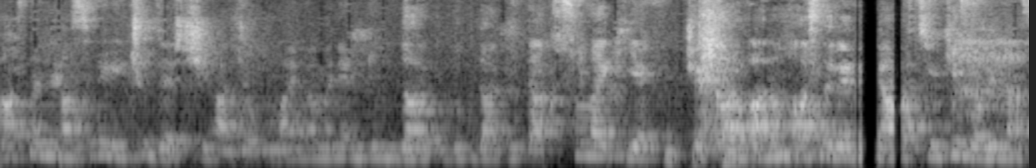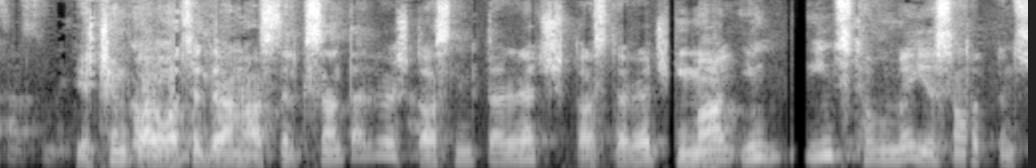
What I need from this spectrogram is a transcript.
հարցն մասին է ինչու ձեզ չի հաջողում այնուամենայնիվ դուք դա դուք դա գիտակցում եք եւ չեք կարողանում հասնել այն արդյունքին, որին ասած ասում եք։ Ես չեմ կարողացել դրան հասնել 20 տարի առաջ, 15 տարի առաջ, 10 տարի առաջ։ Հիմա իմ ինձ թվում է, ես անդադ տենց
